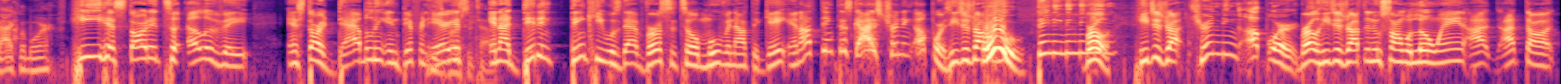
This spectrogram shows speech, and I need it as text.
Macklemore. he has started to elevate and start dabbling in different He's areas. versatile. And I didn't think he was that versatile moving out the gate. And I think this guy is trending upwards. He just dropped, Ooh, ding ding ding ding. bro. ding. He just dropped, trending upward. bro. He just dropped a new song with Lil Wayne. I I thought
